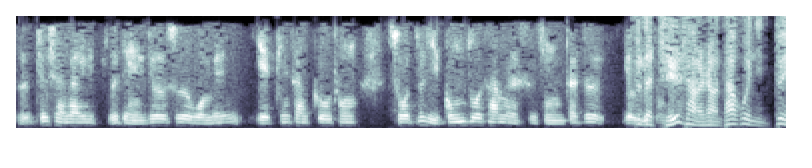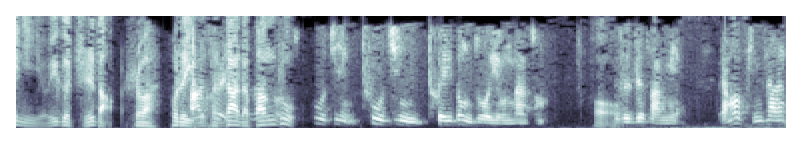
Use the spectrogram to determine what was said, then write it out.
指，就相当于指点，就是我们也平常沟通，说自己工作上面的事情，在这有就在职场上，他会你对你有一个指导，是吧？或者有很大的帮助，促进促进推动作用那种，哦，就是这方面。然后平常，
